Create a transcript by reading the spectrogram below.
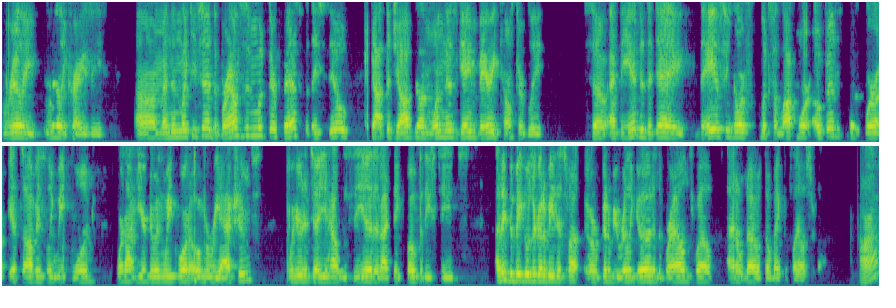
Really, really crazy. Um, and then, like you said, the Browns didn't look their best, but they still got the job done, won this game very comfortably. So at the end of the day, the AFC North looks a lot more open, but we're it's obviously week one. We're not here doing week one overreactions. We're here to tell you how we see it, and I think both of these teams. I think the Bengals are going to be this are going to be really good, and the Browns. Well, I don't know if they'll make the playoffs or not. All right,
